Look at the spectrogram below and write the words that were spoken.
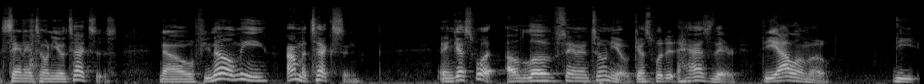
San Antonio, Texas. Now, if you know me, I'm a Texan. And guess what? I love San Antonio. Guess what it has there? The Alamo. The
